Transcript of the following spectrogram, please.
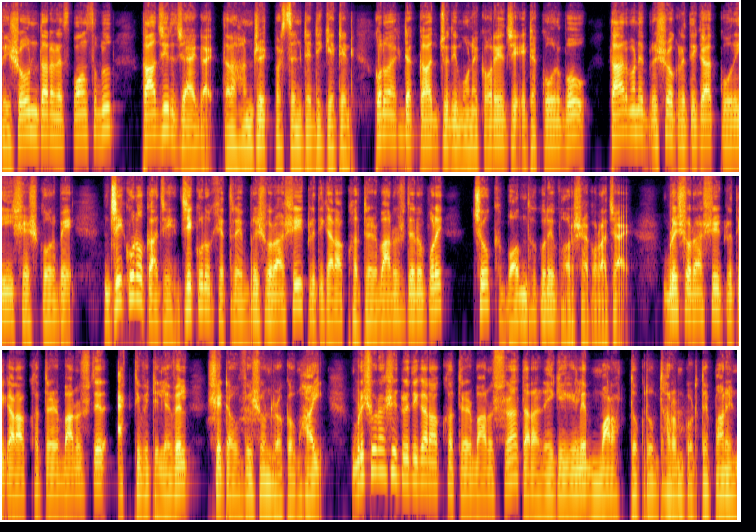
ভীষণ তারা রেসপন্সিবল কাজের জায়গায় তারা হান্ড্রেড পার্সেন্ট ডেডিকেটেড কোনো একটা কাজ যদি মনে করে যে এটা করব তার মানে বৃষ কৃতিকা করেই শেষ করবে। যে কোনো কাজে, যে কোনো ক্ষেত্রে বৃষ রাশি কৃতিকা নক্ষত্রের মানুষদের উপরে চোখ বন্ধ করে ভরসা করা যায়। বৃষ রাশি কৃতিকা নক্ষত্রের মানুষদের অ্যাক্টিভিটি লেভেল সেটাও ভীষণ রকম হাই বৃষ রাশি কৃতিকা নক্ষত্রের মানুষরা তারা রেগে গেলে মারাত্মক রূপ ধারণ করতে পারেন।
